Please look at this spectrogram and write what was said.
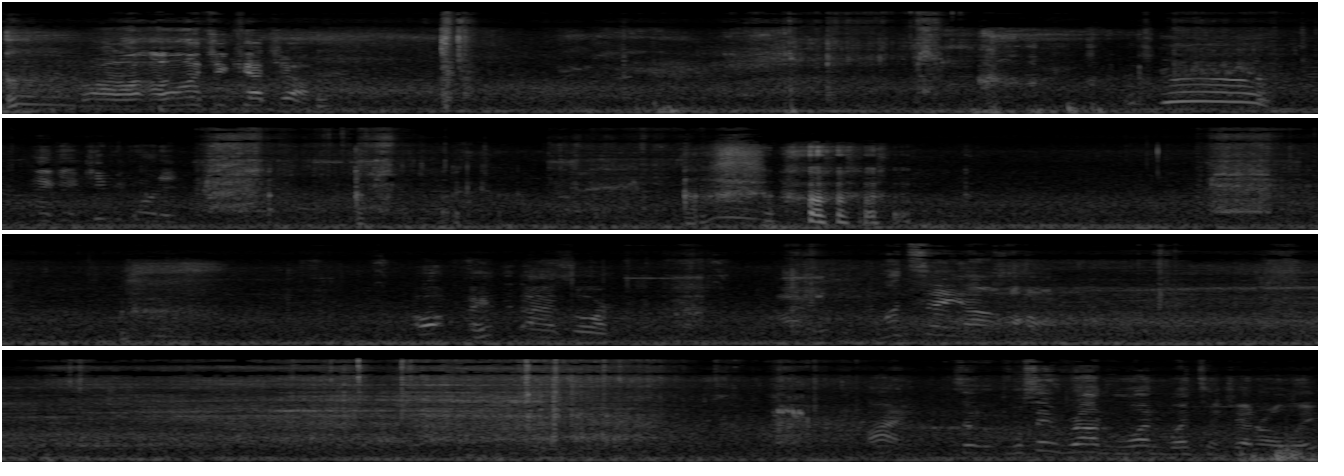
Come on, I'll, I'll let you catch up. Hey, keep recording. Oh, I hit the dinosaur. Let's say, uh, oh. All right, so we'll say round one went to General Lee.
